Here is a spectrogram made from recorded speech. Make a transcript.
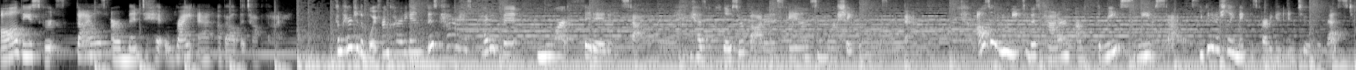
All these skirt styles are meant to hit right at about the top thigh. Compared to the boyfriend cardigan, this pattern has quite a bit more fitted style. It has a closer bodice and some more shaping in the back. Also unique to this pattern are three sleeve styles. You can actually make this cardigan into a vest,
